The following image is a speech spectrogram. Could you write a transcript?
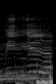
me here.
